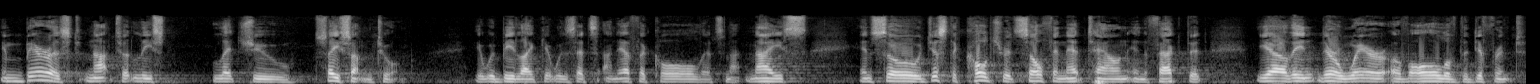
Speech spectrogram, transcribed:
embarrassed not to at least let you say something to them. It would be like it was that's unethical, that's not nice. And so just the culture itself in that town and the fact that, yeah, they, they're aware of all of the different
